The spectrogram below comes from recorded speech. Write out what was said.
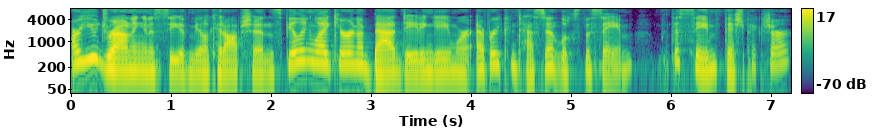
Are you drowning in a sea of meal kit options, feeling like you're in a bad dating game where every contestant looks the same, the same fish picture?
